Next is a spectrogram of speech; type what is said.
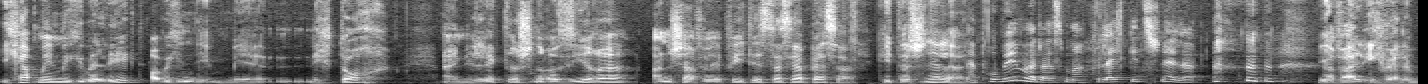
Ich habe mir nämlich überlegt, ob ich mir nicht doch einen elektrischen Rasierer anschaffe. Vielleicht ist das ja besser. Geht das schneller. Dann probieren wir das mal. Vielleicht geht's schneller. Ja, weil ich werde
